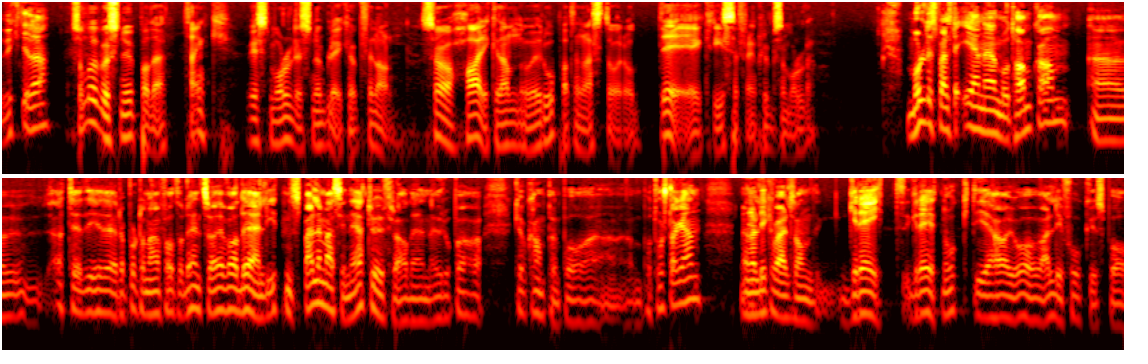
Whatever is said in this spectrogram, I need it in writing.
viktig, det. Så må du bare snu på det. Tenk hvis Molde snubler i cupfinalen. Så har ikke de noe Europa til neste år, og det er krise for en klubb som Molde. Molde spilte 1-1 mot HamKam. Eh, etter de rapportene jeg har fått av den, så var det en liten spillemessig nedtur fra den europacupkampen på, eh, på torsdagen. Men allikevel sånn greit, greit nok. De har jo også veldig fokus på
